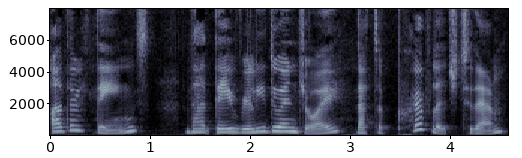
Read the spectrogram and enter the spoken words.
other things that they really do enjoy, that's a privilege to them,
